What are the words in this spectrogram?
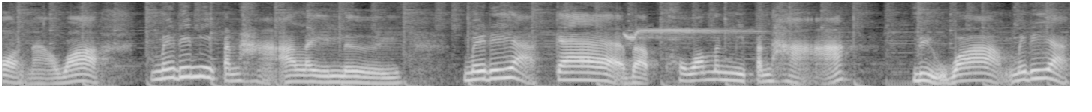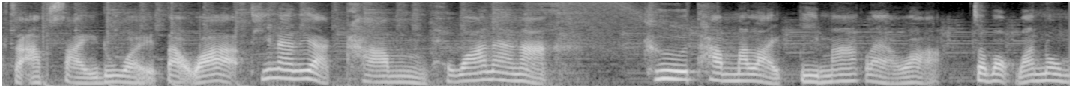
ก่อนนะว่า ไม่ได้มีปัญหาอะไรเลย ไม่ได้อยากแก้แบบเพราะว่ามันมีปัญหา หรือว่าไม่ได้อยากจะอัพไซด์ด้วย แต่ว่าที่แนนอยากทำเพราะว่าแนนอะคือทำมาหลายปีมากแล้วอะจะบอกว่านม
